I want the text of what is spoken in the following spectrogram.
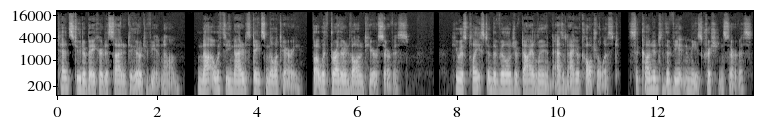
Ted Studebaker decided to go to Vietnam, not with the United States military, but with Brethren volunteer service. He was placed in the village of Di Linh as an agriculturalist, seconded to the Vietnamese Christian service.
